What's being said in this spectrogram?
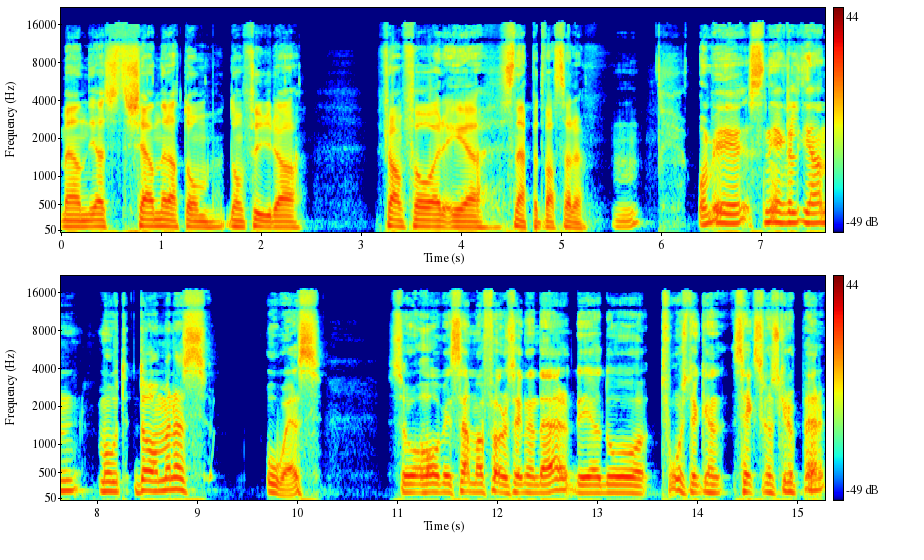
Men jag känner att de, de fyra framför är snäppet vassare. Mm. Om vi sneglar lite grann mot damernas OS så har vi samma förutsättning där. Det är då två stycken sexgrupper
